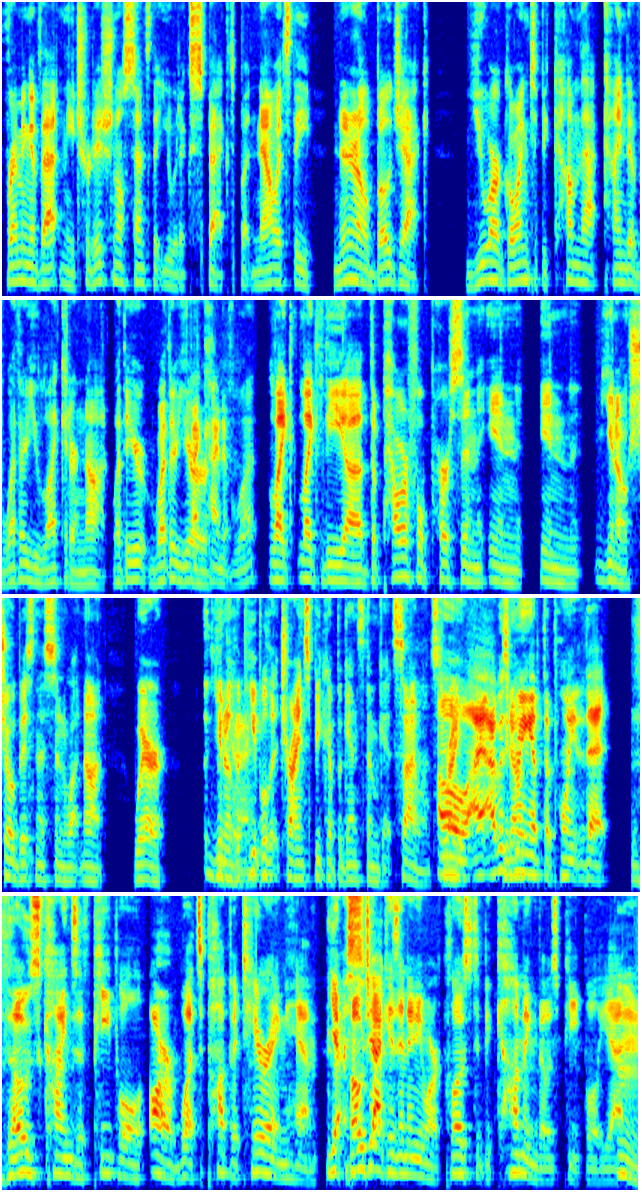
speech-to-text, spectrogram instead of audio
framing of that in the traditional sense that you would expect, but now it's the no no no Bojack, you are going to become that kind of whether you like it or not, whether you're whether you're kind of what? like like the uh the powerful person in in you know show business and whatnot where you know the people that try and speak up against them get silenced. Oh, right? I, I was You know? bringing up the point that those kinds of people are what's puppeteering him. Yes. Bojack isn't anywhere close to becoming those people yet. Hmm.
